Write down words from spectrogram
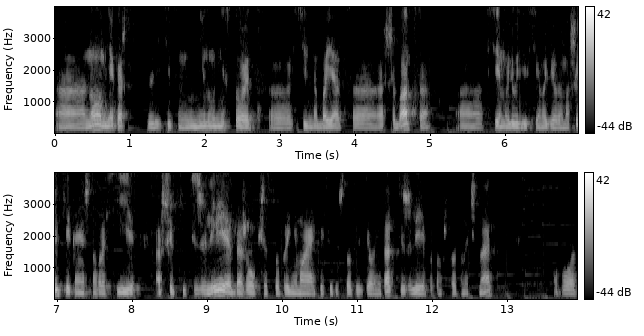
а, но мне кажется, действительно не, ну, не стоит э, сильно бояться ошибаться. А, все мы люди, все мы делаем ошибки. Конечно, в России ошибки тяжелее, даже общество принимает, если ты что-то сделал не так, тяжелее потом что-то начинать. Вот.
